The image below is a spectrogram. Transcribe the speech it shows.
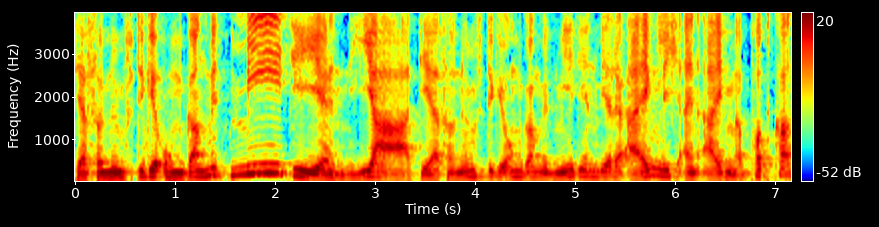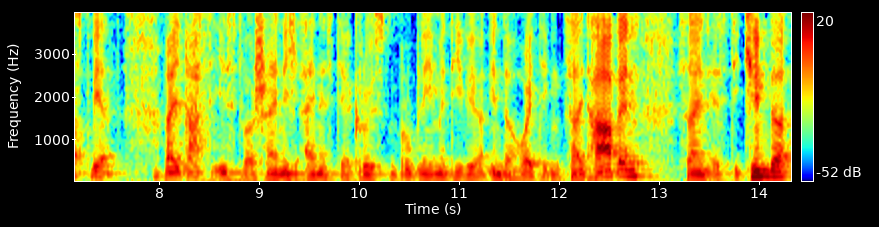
der vernünftige Umgang mit Medien. Ja, der vernünftige Umgang mit Medien wäre eigentlich ein eigener Podcast wert, weil das ist wahrscheinlich eines der größten Probleme, die wir in der heutigen Zeit haben. Seien es die Kinder,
